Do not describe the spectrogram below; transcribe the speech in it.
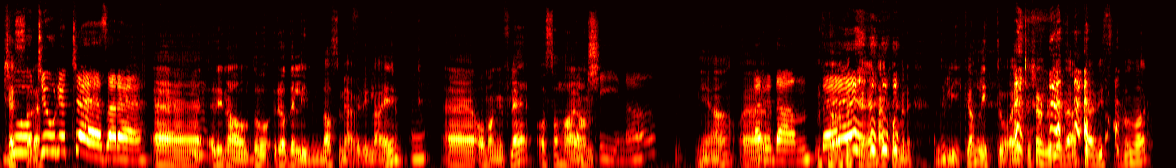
Jo, Cesare Giulio Cesare! eh, Rinaldo, Rodelinda, som jeg er veldig glad i, Mm. eh, og mange flere. Og så har han Alcina. Ja. eh, Ardante. okay, her kommer det. Du liker han litt, du òg, egentlig. Skjønner du? Jeg visste det nok.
